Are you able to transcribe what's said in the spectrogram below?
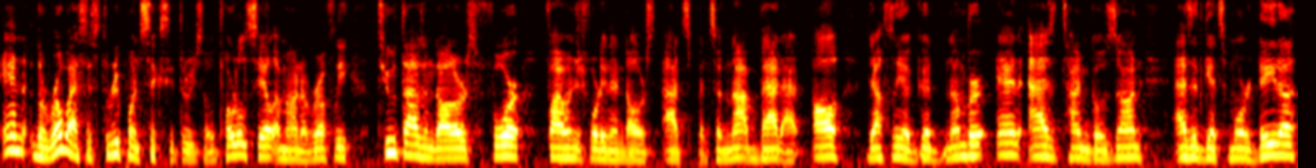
and the ROAS is 3.63 so total sale amount of roughly $2,000 for $549 ad spend so not bad at all definitely a good number and as time goes on as it gets more data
